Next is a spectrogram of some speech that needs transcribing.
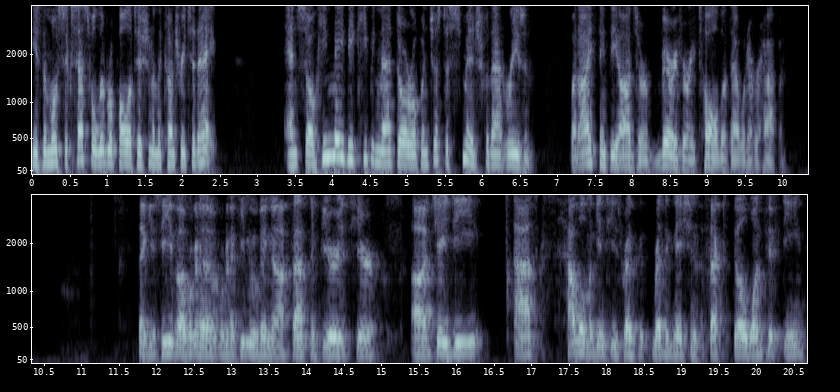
He's the most successful liberal politician in the country today. And so he may be keeping that door open just a smidge for that reason but I think the odds are very, very tall that that would ever happen. Thank you, Steve. Uh, we're gonna we're gonna keep moving uh, fast and furious here. Uh, JD asks, how will McGuinty's res- resignation affect Bill 115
